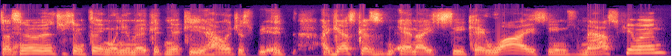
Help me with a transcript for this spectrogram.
That's another interesting thing when you make it Nikki. How it just it. I guess because N I C K Y seems masculine.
